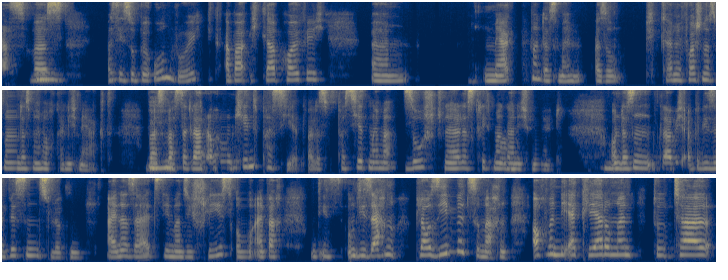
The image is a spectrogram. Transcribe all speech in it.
das, was mhm was sie so beunruhigt. Aber ich glaube, häufig ähm, merkt man, dass man, also ich kann mir vorstellen, dass man das manchmal auch gar nicht merkt, was, mhm. was da gerade auch im Kind passiert, weil das passiert manchmal so schnell, das kriegt man gar nicht mit. Mhm. Und das sind, glaube ich, aber diese Wissenslücken. Einerseits, die man sich schließt, um einfach, um die, um die Sachen plausibel zu machen, auch wenn die Erklärungen total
